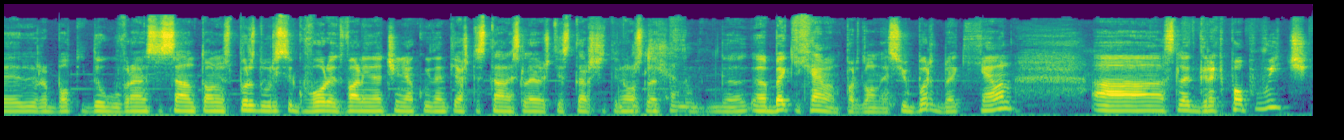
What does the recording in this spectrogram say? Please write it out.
е, работи дълго време с Сан Антонио Спърс. Дори се говори едва ли не, че някой ден тя ще стане следващия старши тренер след... Беки Хеман, пардон, не Сил Бърт, Беки Хеман. Uh, след Грег Попович.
